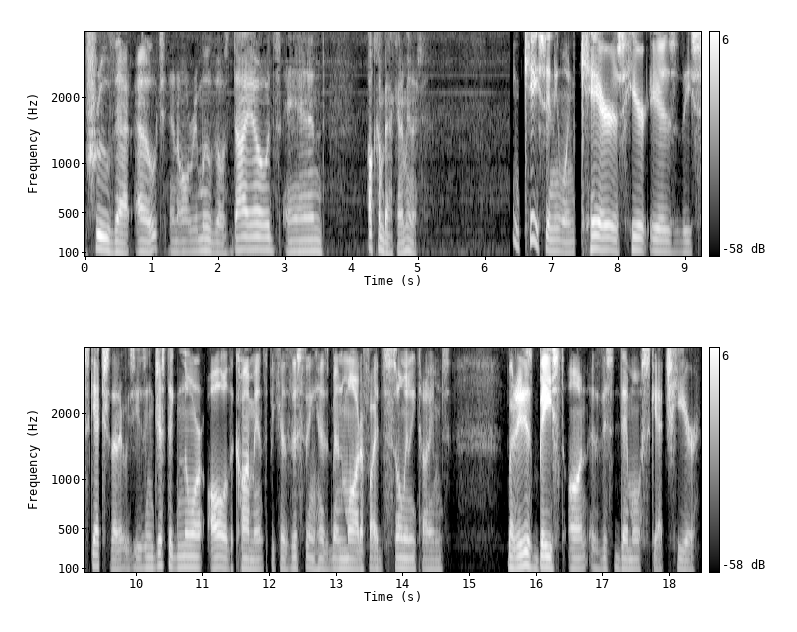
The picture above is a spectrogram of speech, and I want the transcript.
prove that out, and I'll remove those diodes, and I'll come back in a minute. In case anyone cares, here is the sketch that I was using. Just ignore all of the comments because this thing has been modified so many times. But it is based on this demo sketch here.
